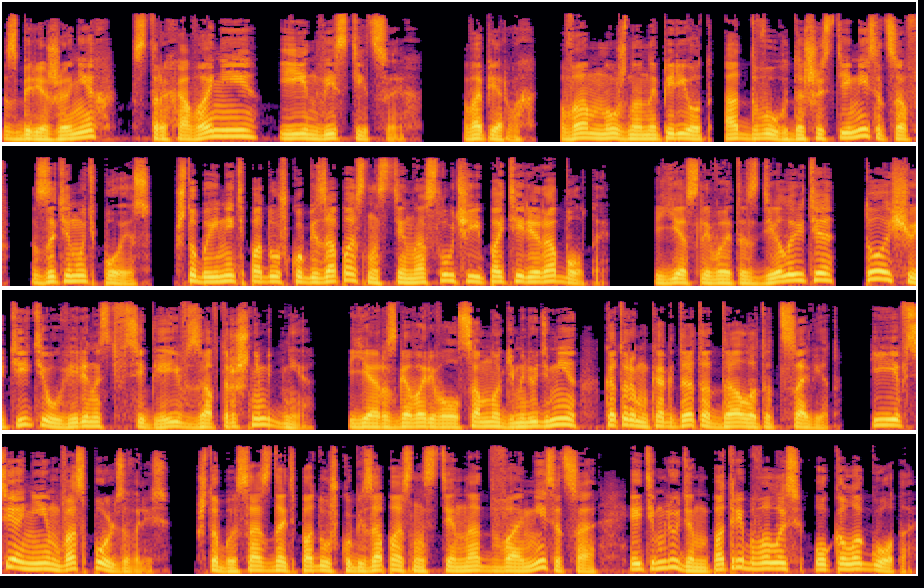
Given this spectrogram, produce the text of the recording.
сбережениях, страховании и инвестициях. Во-первых, вам нужно на период от 2 до 6 месяцев затянуть пояс, чтобы иметь подушку безопасности на случай потери работы. Если вы это сделаете, то ощутите уверенность в себе и в завтрашнем дне. Я разговаривал со многими людьми, которым когда-то дал этот совет, и все они им воспользовались. Чтобы создать подушку безопасности на два месяца, этим людям потребовалось около года.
